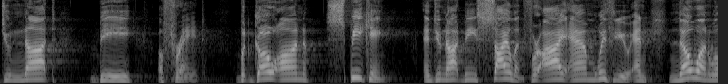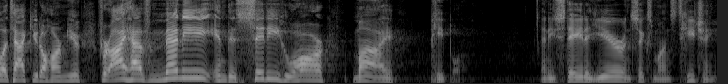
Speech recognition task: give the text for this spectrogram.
do not be afraid, but go on speaking and do not be silent, for I am with you, and no one will attack you to harm you, for I have many in this city who are my people. And he stayed a year and six months teaching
